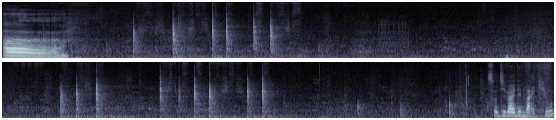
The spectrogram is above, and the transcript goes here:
Uh, so divided by q.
